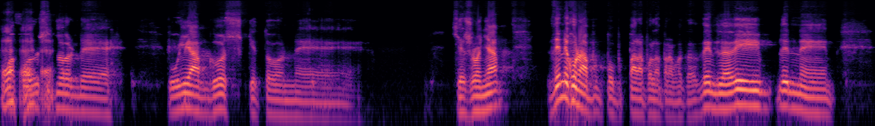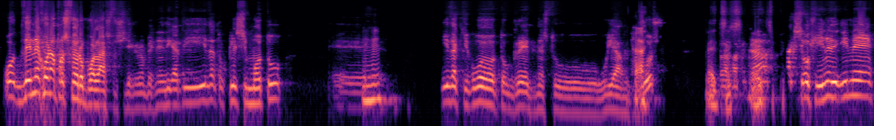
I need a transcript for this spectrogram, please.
που αφορούσε τον, ε, William Γκος και τον ε, Χεζόνια. Δεν έχω να πω πάρα πολλά πράγματα. Δεν, δηλαδή, δεν, ε, δεν έχω να προσφέρω πολλά στο συγκεκριμένο παιχνίδι, γιατί είδα το κλείσιμό του. Ε, mm-hmm. Είδα και εγώ το greatness του William Γκος. έτσι, έτσι. όχι, είναι, είναι,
